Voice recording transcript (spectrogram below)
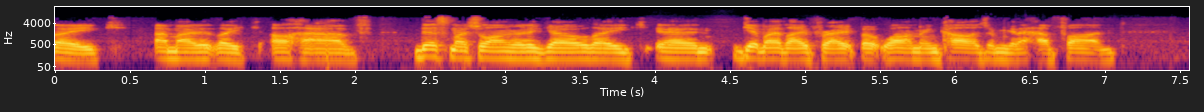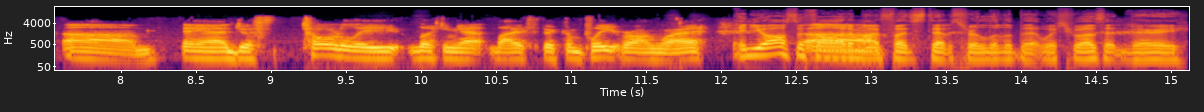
Like I might like I'll have this much longer to go like and get my life right. But while I'm in college, I'm going to have fun. Um, and just totally looking at life the complete wrong way. And you also followed in my Um, footsteps for a little bit, which wasn't very,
